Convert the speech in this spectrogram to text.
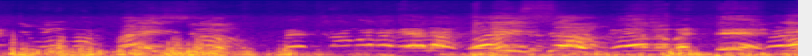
की आधी. या ना. मस्त एक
